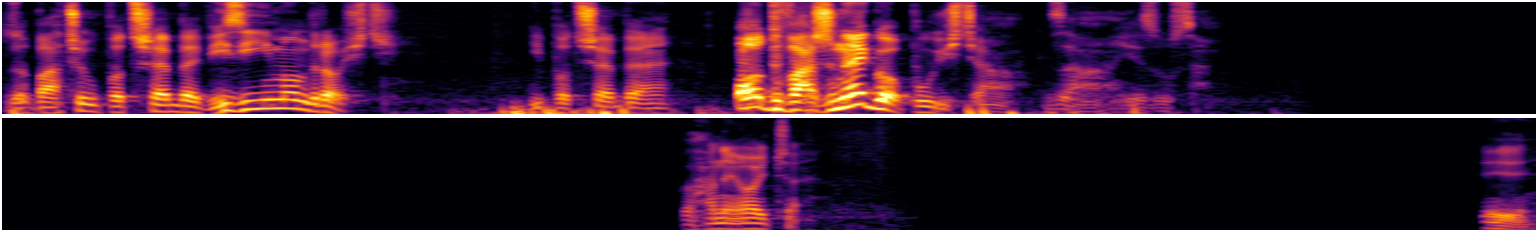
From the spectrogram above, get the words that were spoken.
zobaczył potrzebę wizji i mądrości i potrzebę odważnego pójścia za Jezusem. Kochany Ojcze, Ty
